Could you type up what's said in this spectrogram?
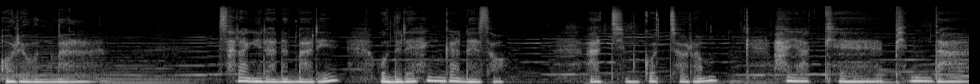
어려운 말. 사랑이라는 말이 오늘의 행간에서 아침꽃처럼 하얗게 핀다.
